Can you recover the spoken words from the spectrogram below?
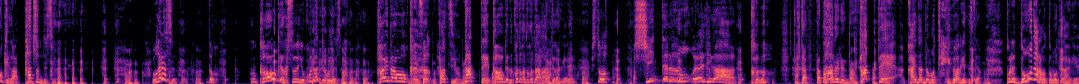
オケが立つんですよ。わかります？とこれカラオケは普通横になってるもんですか 階段を立つよね。ってカラオケでコトコトコト上がってるわけね。人死んでる親父がこの 立た立たされるんだね。立って階段登っていくわけですよ。これどうだろうと思ったわけ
